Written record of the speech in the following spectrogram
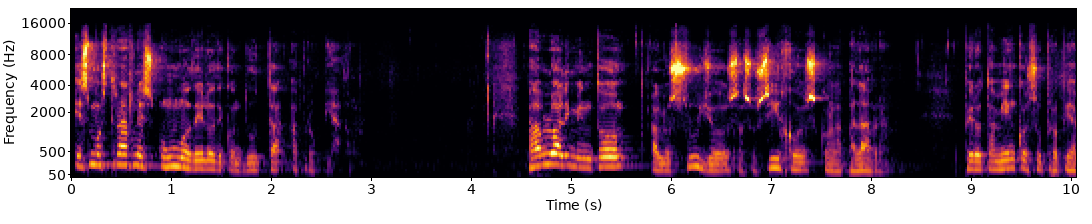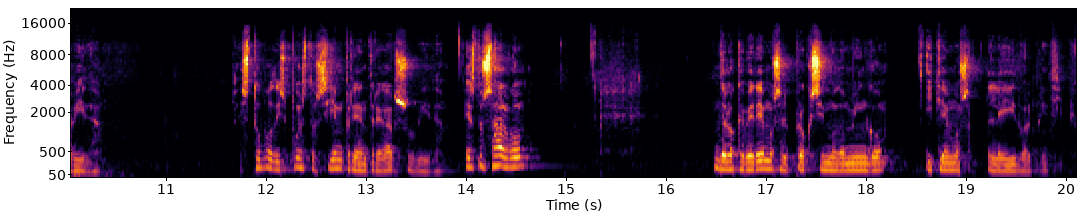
es mostrarles un modelo de conducta apropiado. Pablo alimentó a los suyos, a sus hijos, con la palabra, pero también con su propia vida. Estuvo dispuesto siempre a entregar su vida. Esto es algo de lo que veremos el próximo domingo y que hemos leído al principio.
